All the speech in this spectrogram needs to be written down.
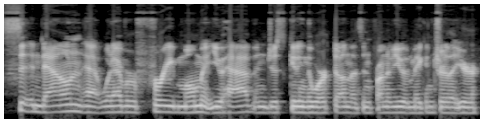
sitting down at whatever free moment you have and just getting the work done that's in front of you and making sure that you're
